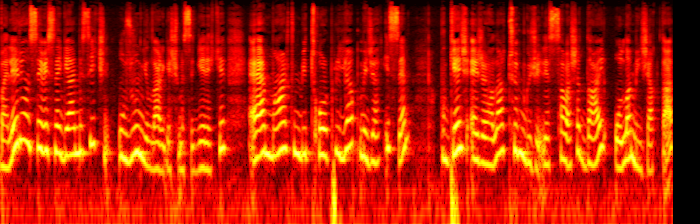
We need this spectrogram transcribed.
Balerion seviyesine gelmesi için uzun yıllar geçmesi gerekir. Eğer Martin bir torpil yapmayacak ise bu genç ejderhalar tüm gücüyle savaşa dahil olamayacaklar.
